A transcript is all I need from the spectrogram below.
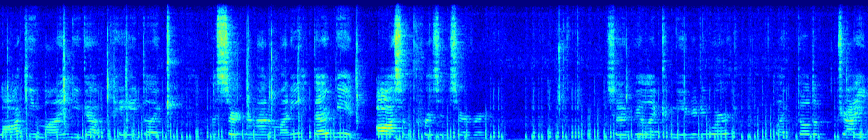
block you mined, you got paid like a certain amount of money? That would be an awesome prison server. So it'd be like community work. Like build a giant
